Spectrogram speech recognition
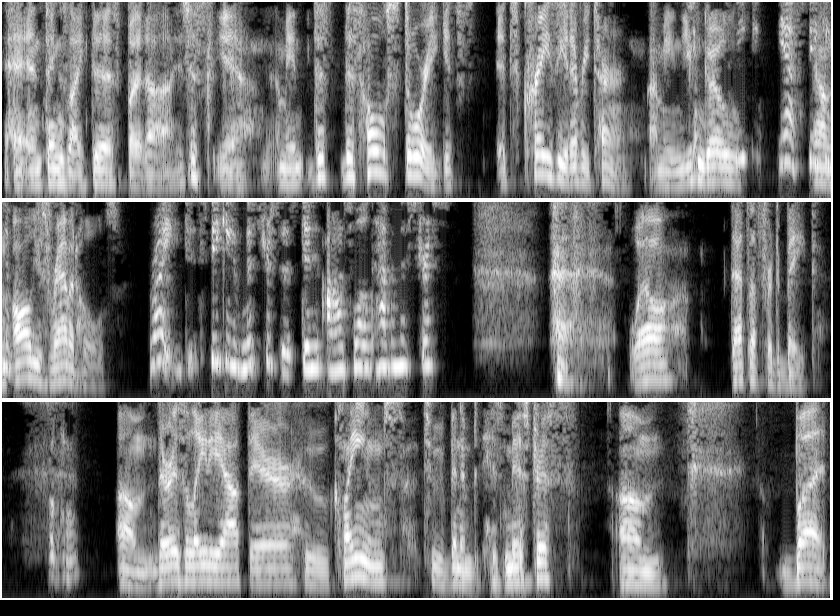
and, and things like this. But, uh, it's just, yeah, I mean, this, this whole story gets, it's crazy at every turn. I mean, you can go Speaking, yeah, speaking down of all these rabbit holes. right. Speaking of mistresses, didn't Oswald have a mistress? well, that's up for debate. Okay. Um, there is a lady out there who claims to have been his mistress. Um, but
